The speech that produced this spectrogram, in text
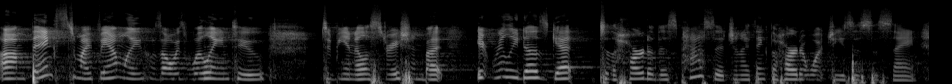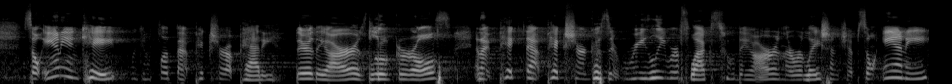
um, thanks to my family who's always willing to, to be an illustration, but it really does get to the heart of this passage, and I think the heart of what Jesus is saying. So, Annie and Kate, we can flip that picture up, Patty. There they are as little girls. And I picked that picture because it really reflects who they are in their relationship. So, Annie,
